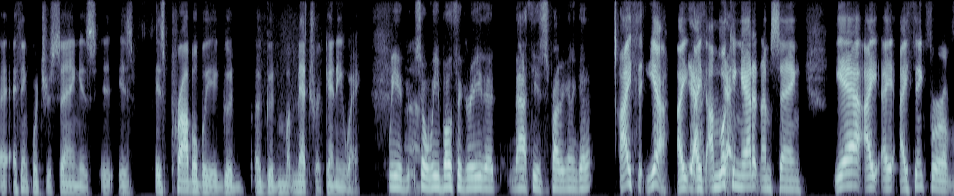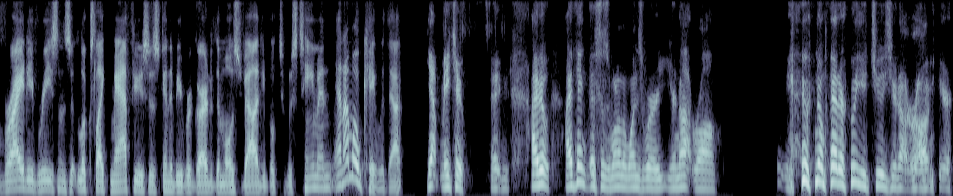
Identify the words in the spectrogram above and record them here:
I think what you're saying is is is probably a good a good metric anyway. We ag- uh, so we both agree that Matthews is probably going to get it. I think, yeah, I, Yeah, I I'm yeah. looking at it and I'm saying, yeah, I, I, I think for a variety of reasons, it looks like Matthews is going to be regarded the most valuable to his team, and and I'm okay with that. Yep, me too. I- I do. I think this is one of the ones where you're not wrong. no matter who you choose, you're not wrong here.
